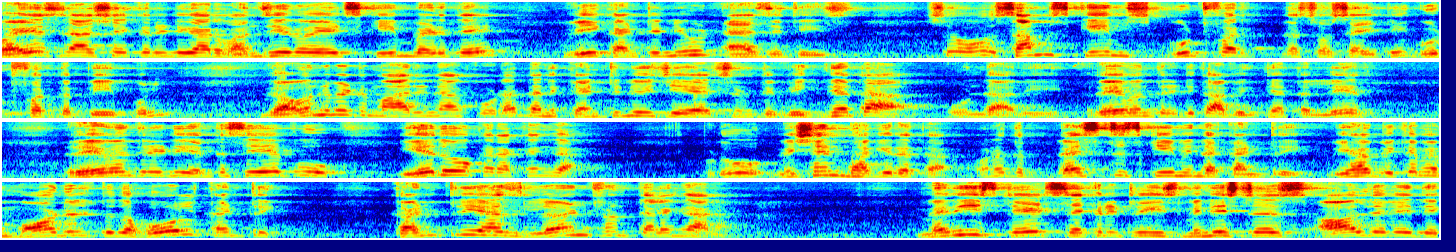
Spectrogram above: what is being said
YS Rajasekhara Reddy garu one zero eight scheme పెడితే we continued as it is so some schemes good for the society good for the people government మారినా కూడా దాన్ని కంటిన్యూ చేయాల్సిన విజ్ఞత ఉండాలి. రేవంత్ రెడ్డికి ఆ విజ్ఞత లేదు. రేవంత్ రెడ్డి ఎంతసేపు ఏదో ఒక రకంగా ఇప్పుడు mission Bhagiratha one of the best scheme in the country we have become a model to the whole country country has learn from Telangana many state secretaries ministers all the way they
